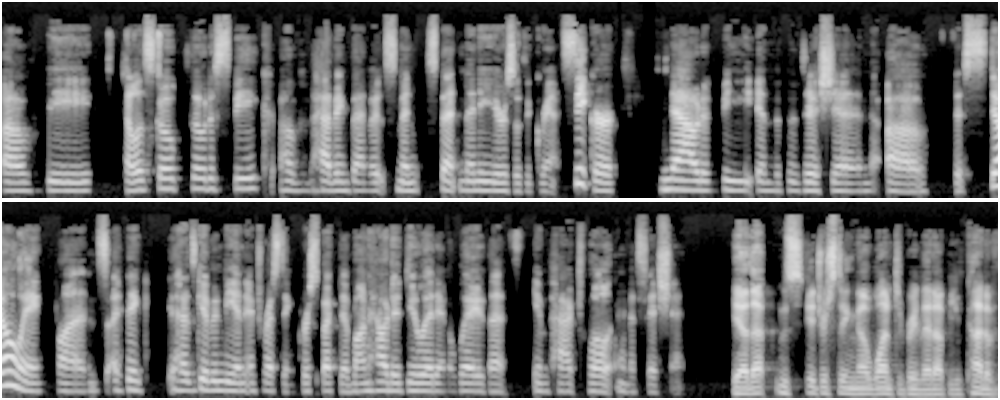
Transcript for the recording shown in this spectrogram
of the telescope, so to speak, of having been spent many years as a grant seeker, now to be in the position of bestowing funds, I think has given me an interesting perspective on how to do it in a way that's impactful and efficient. Yeah, that was interesting. I wanted to bring that up. You've kind of,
